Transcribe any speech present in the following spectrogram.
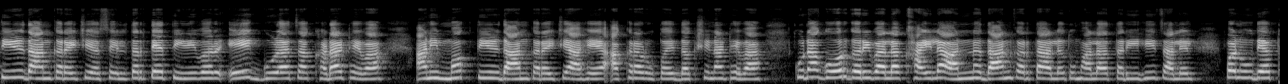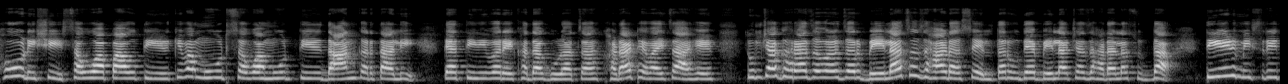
तीळ दान करायची असेल तर त्या तिळीवर एक गुळाचा खडा ठेवा आणि मग तीळ दान करायची आहे. अकरा रुपये दक्षिणा ठेवा. कुणा गोरगरिबाला खायला अन्न दान करता आलं तुम्हाला तरीही चालेल. पण उद्या थोडीशी सव्वा पाव तीळ किंवा मूठ सव्वा मूठ तीळ दान करता आली त्या तिळीवर एखादा गुळाचा खडा ठेवायचा आहे. तुमच्या घराजवळ जर बेलाचं झाड असेल तर उद्या बेलाच्या झाडाला सुद्धा तीळ मिश्रित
